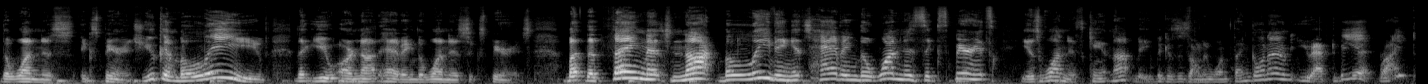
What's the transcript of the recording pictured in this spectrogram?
the oneness experience. You can believe that you are not having the oneness experience. But the thing that's not believing it's having the oneness experience is oneness. Can't not be because there's only one thing going on. You have to be it, right?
